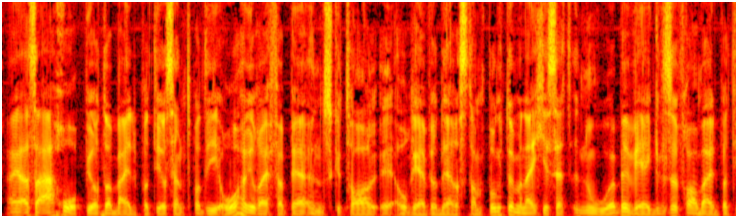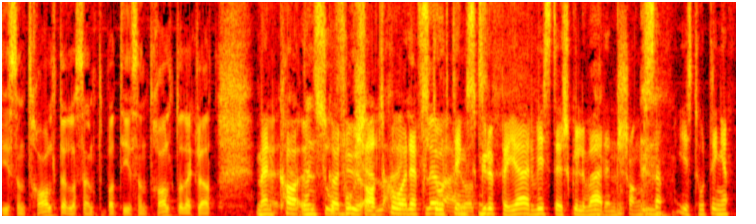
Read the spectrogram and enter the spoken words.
Altså, jeg håper jo at Arbeiderpartiet, og Senterpartiet og Høyre og Frp ønsker ta å revurdere standpunktet, men jeg har ikke sett noe bevegelse fra Arbeiderpartiet sentralt eller Senterpartiet sentralt. og det er klart... Men hva ønsker du at KrFs stortingsgruppe gjør, hvis det skulle være en sjanse i Stortinget?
